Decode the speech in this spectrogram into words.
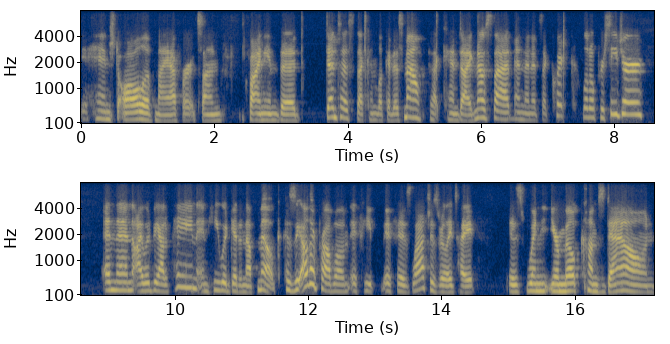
hinged all of my efforts on finding the dentist that can look at his mouth, that can diagnose that. And then it's a quick little procedure. And then I would be out of pain and he would get enough milk. Because the other problem, if he if his latch is really tight, is when your milk comes down,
